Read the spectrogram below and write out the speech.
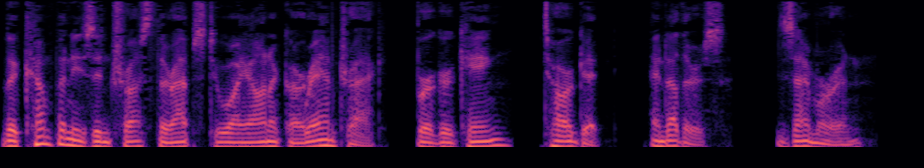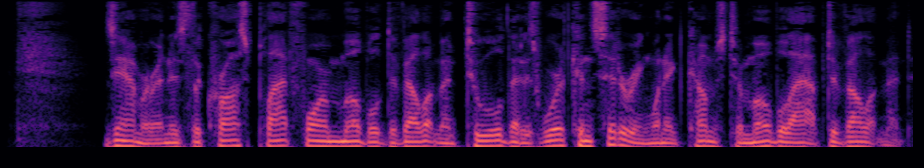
The companies entrust their apps to Ionic are Amtrak, Burger King, Target, and others. Xamarin Xamarin is the cross-platform mobile development tool that is worth considering when it comes to mobile app development.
